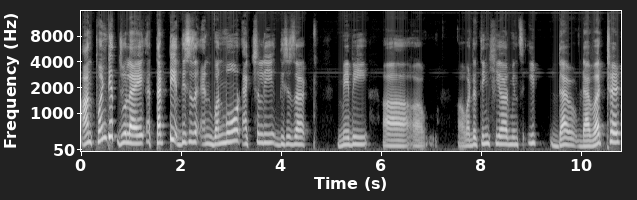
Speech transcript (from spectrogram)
On 20th July uh, 30 this is and one more actually this is a maybe uh, what the thing here means it diverted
